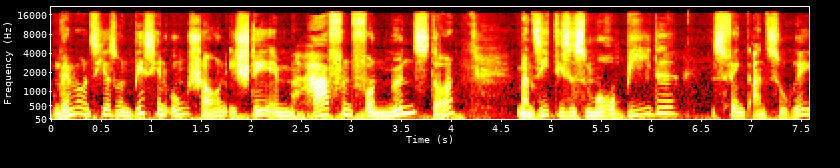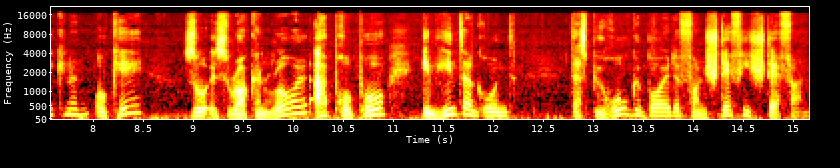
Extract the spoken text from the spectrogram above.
Und wenn wir uns hier so ein bisschen umschauen, ich stehe im Hafen von Münster. Man sieht dieses morbide, es fängt an zu regnen, okay, so ist Rock'n'Roll. Apropos, im Hintergrund das Bürogebäude von Steffi Stephan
